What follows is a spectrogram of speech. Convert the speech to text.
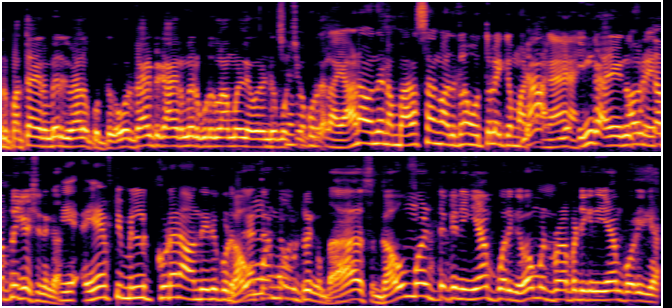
ஒரு பத்தாயிரம் பேருக்கு வேலை கொடுத்து ஒரு ஃபேக்டரிக்கு ஆயிரம் பேர் கொடுக்கலாமா இல்ல ஒரு ரெண்டு மூணு கொடுக்கலாம். ஆனா வந்து நம்ம அரசாங்கம் அதுக்கெல்லாம் ஒத்துழைக்க மாட்டாங்க. இங்க எங்க அப்ளிகேஷனுங்க ஏஎஃப்டி மில்லுக்கு கூட நான் வந்து இது கொடுத்தேன். கவர்மெண்ட் விட்டுருங்க பாஸ் கவர்மெண்ட்டுக்கு நீங்க ஏன் போறீங்க? கவர்மெண்ட் ப்ராப்பர்ட்டிக்கு நீங்க ஏன் போறீங்க.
